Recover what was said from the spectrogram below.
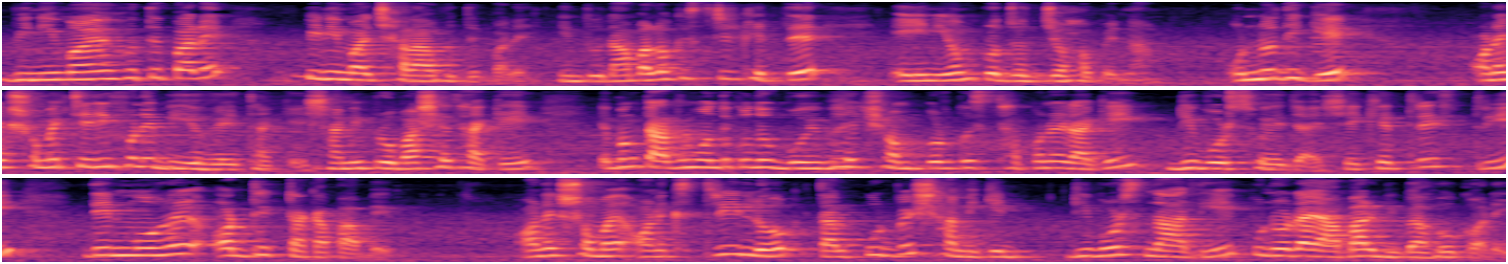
বিনিময়ে হতে পারে, বিনিময় ছাড়াও হতে পারে। কিন্তু নাবালক স্ত্রীর ক্ষেত্রে এই নিয়ম প্রযোজ্য হবে না। অন্যদিকে অনেক সময় টেলিফোনে বিয়ে হয়ে থাকে, স্বামী প্রবাসে থাকে এবং তাদের মধ্যে কোনো বৈবাহিক সম্পর্ক স্থাপনের আগেই ডিভোর্স হয়ে যায়। সেক্ষেত্রে স্ত্রী দেনমোহরের অর্ধেক টাকা পাবে। অনেক সময় অনেক স্ত্রী লোক তার পূর্বের স্বামীকে ডিভোর্স না দিয়ে পুনরায় আবার বিবাহ করে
